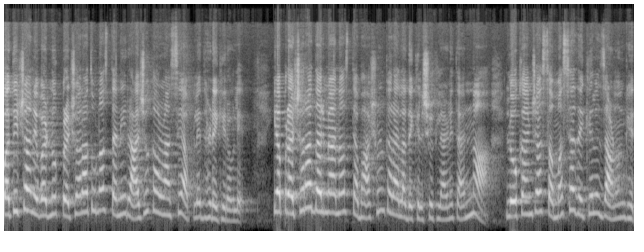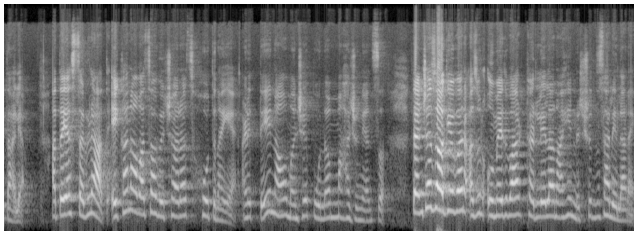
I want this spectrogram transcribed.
पतीच्या निवडणूक प्रचारातूनच त्यांनी राजकारणाचे आपले धडे गिरवले. या प्रचारादरम्यानच त्या भाषण करायला देखील शिकल्या आणि त्यांना लोकांच्या समस्या देखील जाणून घेता आल्या. आता या सगळ्यात एका नावाचा विचारच होत नाहीये. आणि ते नाव म्हणजे पूनम महाजन यांचं. त्यांच्या जागेवर अजून उमेदवार ठरलेला नाही निश्चित झालेला नाही.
